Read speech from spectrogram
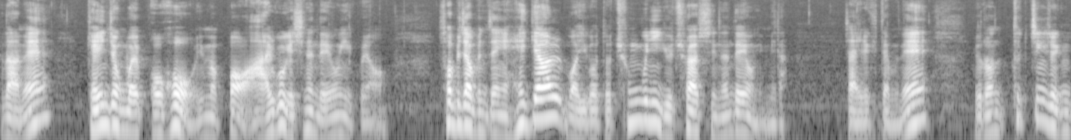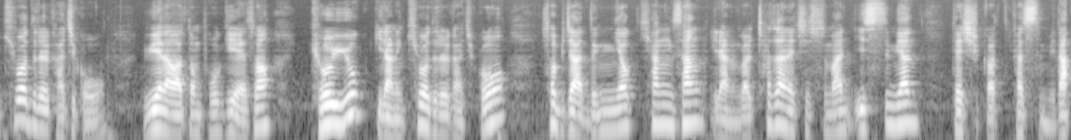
그 다음에 개인정보의 보호, 이면 뭐 알고 계시는 내용이고요. 소비자 분쟁의 해결, 뭐 이것도 충분히 유추할 수 있는 내용입니다. 자, 이렇기 때문에 이런 특징적인 키워드를 가지고 위에 나왔던 보기에서 교육이라는 키워드를 가지고 소비자 능력 향상이라는 걸 찾아내실 수만 있으면 되실 것 같습니다.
